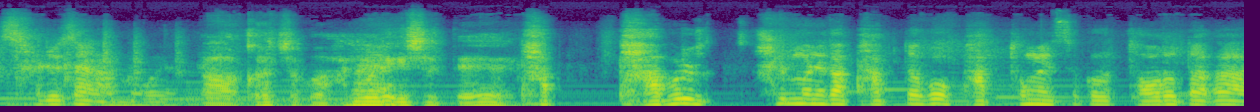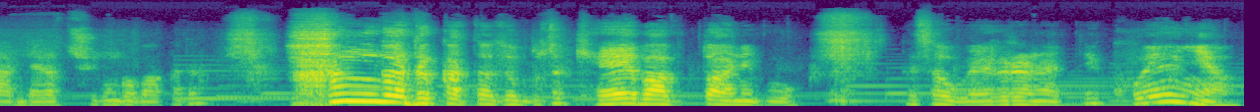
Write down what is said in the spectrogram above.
사료 잘 안 먹어요. 아, 그렇죠. 그 할머니 네. 계실 때. 밥을 할머니가 밥 떠고 밥통에서 그 덜어다가 내가 주는 거 봤거든. 한가득 갖다 줘. 무슨 개밥도 아니고. 그래서 왜 그러나 했더니 고양이야.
